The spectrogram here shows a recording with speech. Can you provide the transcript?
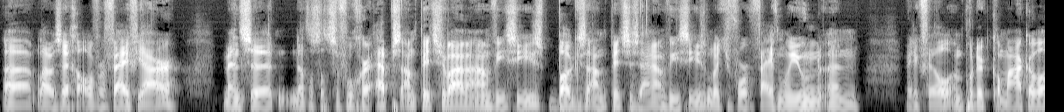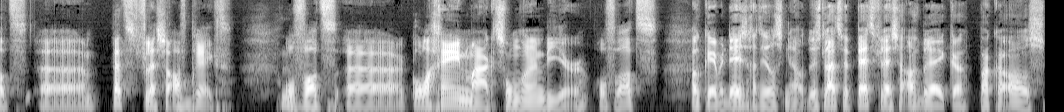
eh, laten we zeggen, over vijf jaar mensen, net als dat ze vroeger apps aan het pitchen waren aan VC's, bugs aan het pitchen zijn aan VC's, omdat je voor 5 miljoen een, weet ik veel, een product kan maken wat eh, petflessen afbreekt. Of wat eh, collageen maakt zonder een dier. Of wat. Oké, maar deze gaat heel snel. Dus laten we petflessen afbreken, pakken als,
